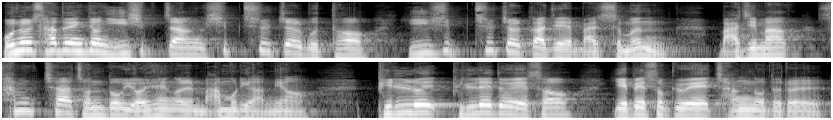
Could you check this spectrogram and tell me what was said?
오늘 사도행전 20장 17절부터 27절까지의 말씀은 마지막 3차 전도 여행을 마무리하며 빌레, 빌레도에서 예배소 교회 장로들을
